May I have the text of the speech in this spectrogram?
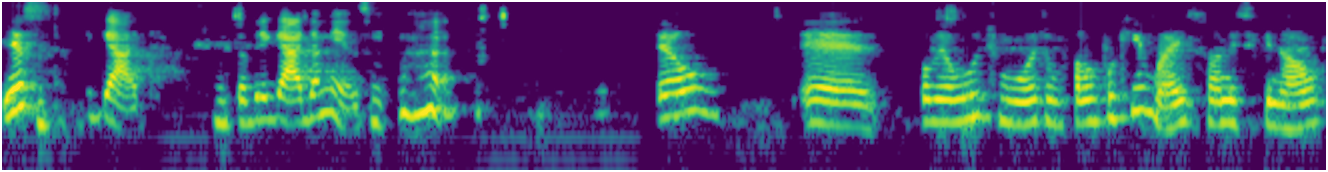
Isso. Muito obrigada. Muito obrigada mesmo. Eu, é, como é o último hoje, eu vou falar um pouquinho mais só nesse final.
